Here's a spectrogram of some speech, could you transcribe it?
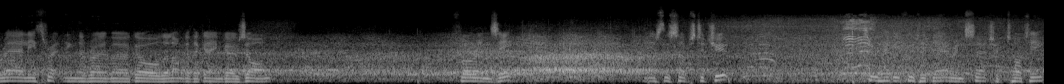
rarely threatening the Roma goal the longer the game goes on. Florenzi is the substitute. Heavy-footed there in search of Totti.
